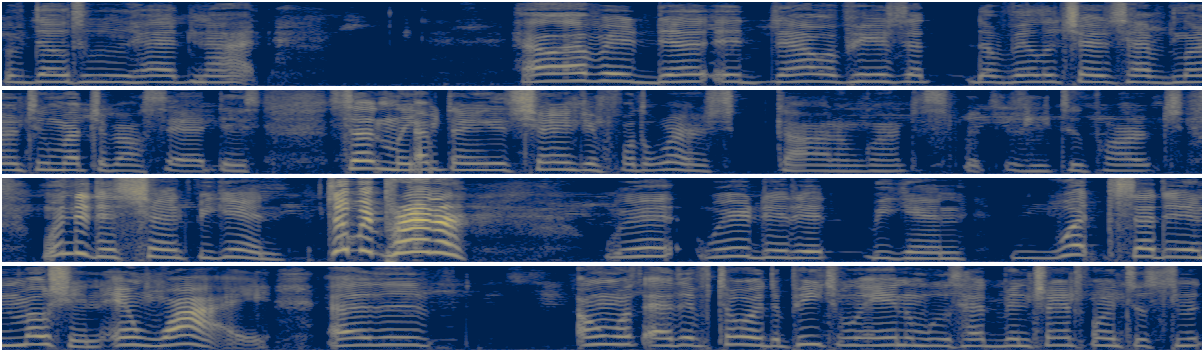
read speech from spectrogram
with those who had not. However, it, now appears that the villagers have learned too much about sadness. Suddenly, everything is changing for the worse. God, I'm going to split this in two parts. When did this change begin? Stupid printer! Where, where did it begin? What set it in motion, and why? As if, almost as if told, the peaceful animals had been transformed into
